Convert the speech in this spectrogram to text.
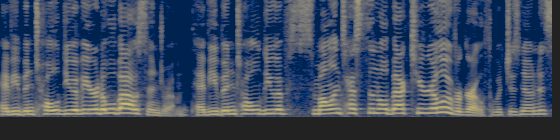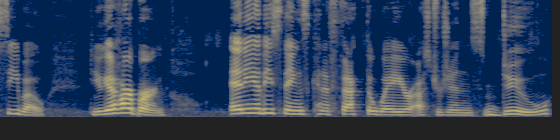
Have you been told you have irritable bowel syndrome? Have you been told you have small intestinal bacterial overgrowth, which is known as SIBO? Do you get heartburn? Any of these things can affect the way your estrogens do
